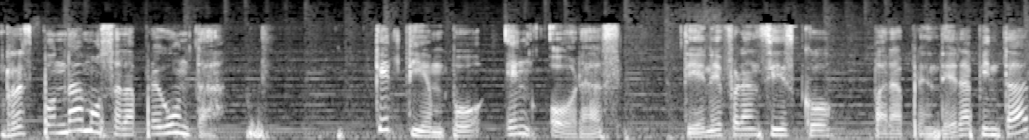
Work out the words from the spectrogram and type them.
Respondamos a la pregunta, ¿qué tiempo en horas tiene Francisco para aprender a pintar?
